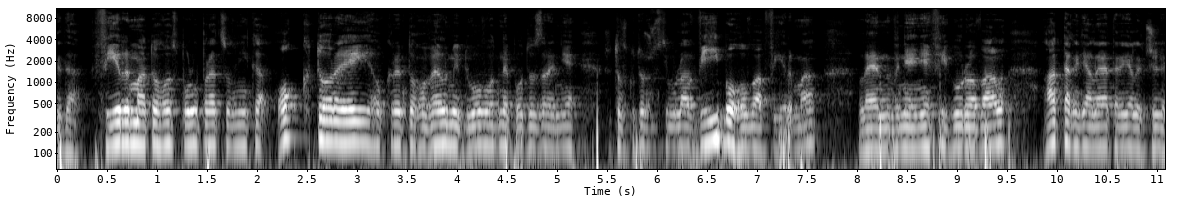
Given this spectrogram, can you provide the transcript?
teda firma toho spolupracovníka, o ktorej, okrem toho veľmi dôvodné podozrenie, že to v skutočnosti bola výbohová firma, len v nej nefiguroval a tak ďalej a tak ďalej. Čiže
